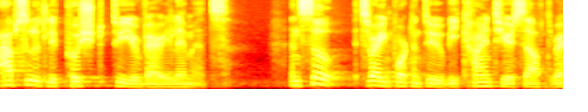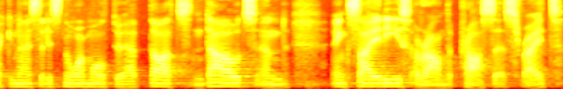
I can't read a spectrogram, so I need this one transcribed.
absolutely pushed to your very limits. And so it's very important to be kind to yourself, to recognize that it's normal to have thoughts and doubts and anxieties around the process, right?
